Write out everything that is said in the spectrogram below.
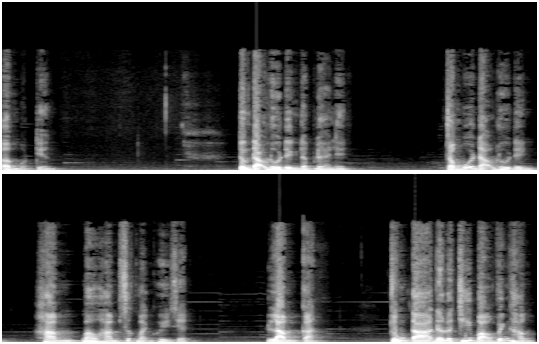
Âm một tiếng. Từng đạo lôi đình lấp lóe lên. Trong mỗi đạo lôi đình, Hàm bao hàm sức mạnh hủy diệt. Làm cản, Chúng ta đều là trí bảo vĩnh hằng.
